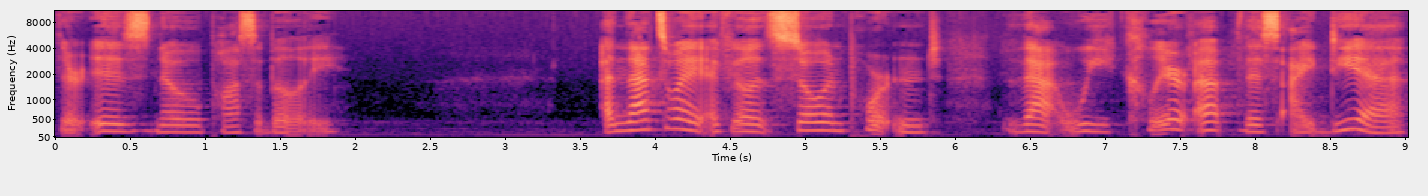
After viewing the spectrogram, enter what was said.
there is no possibility. And that's why I feel it's so important that we clear up this idea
